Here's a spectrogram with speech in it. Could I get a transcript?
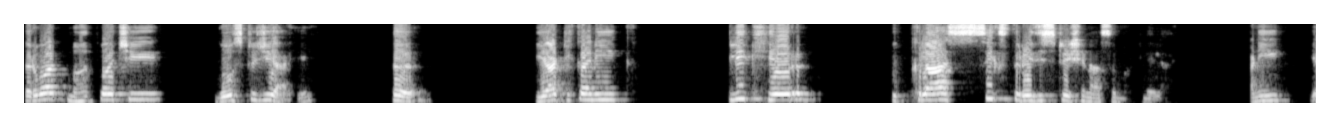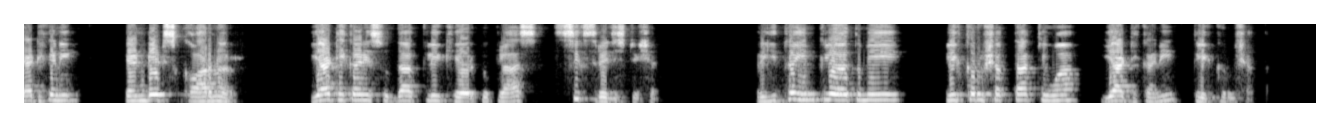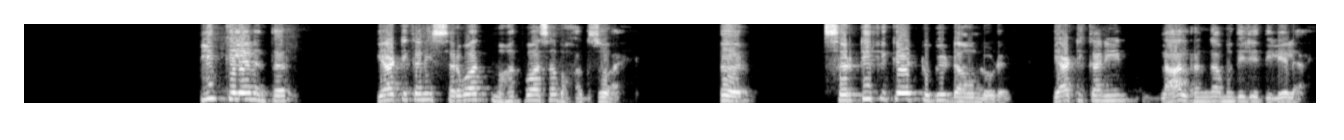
सर्वात महत्वाची गोष्ट जी आहे तर या ठिकाणी click here to class six registration असं म्हटलेलं आहे. आणि या ठिकाणी कॅन्डिडेट्स कॉर्नर या ठिकाणी सुद्धा click here to class six registration तर इथं इन तुम्ही क्लिक करू शकता किंवा या ठिकाणी क्लिक करू शकता. क्लिक केल्यानंतर या ठिकाणी सर्वात महत्त्वाचा भाग जो आहे तर सर्टिफिकेट टू बी डाउनलोडेड या ठिकाणी लाल रंगामध्ये जे दिलेलं आहे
